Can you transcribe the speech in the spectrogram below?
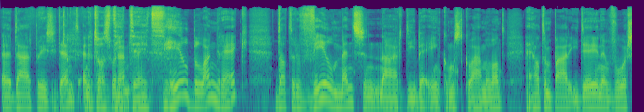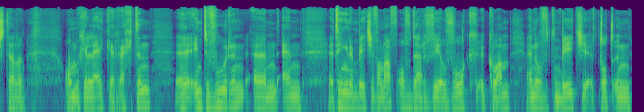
ja. uh, daar president. En het, het was, was voor hem tijd. heel belangrijk dat er veel mensen naar die bijeenkomst kwamen. Want hij had een paar ideeën en voorstellen om gelijke rechten uh, in te voeren. Um, en het hing er een beetje vanaf of daar veel volk kwam en of het een beetje tot een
